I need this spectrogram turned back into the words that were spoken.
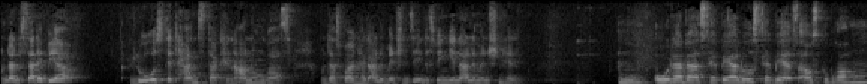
Und dann ist da der Bär los, der tanzt da, keine Ahnung was. Und das wollen halt alle Menschen sehen, deswegen gehen da alle Menschen hin. Mhm. Oder da ist der Bär los, der Bär ist ausgebrochen.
